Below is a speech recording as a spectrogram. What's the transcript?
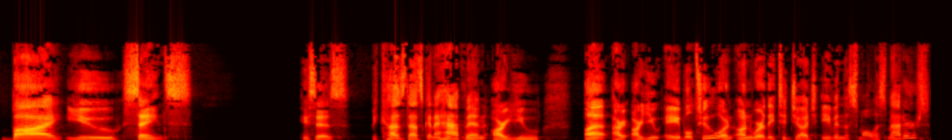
by you saints. He says, because that's going to happen, are you, uh, are, are you able to or unworthy to judge even the smallest matters?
